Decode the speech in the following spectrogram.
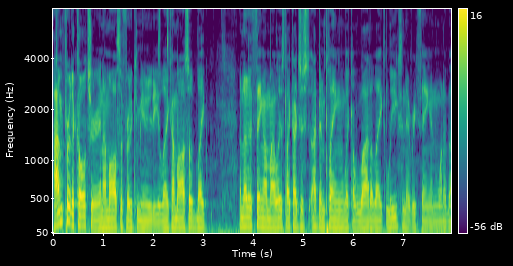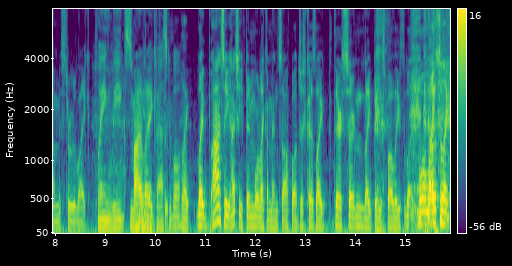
I'm for the culture and I'm also for the community. Like I'm also like another thing on my list, like I just I've been playing like a lot of like leagues and everything, and one of them is through like Playing leagues, My, what do you mean, like, basketball. Like like honestly, actually, it's been more like a men's softball, just because like there's certain like baseball leagues. Like, well, like so like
